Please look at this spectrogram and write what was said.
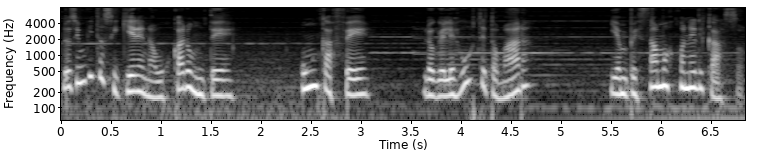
los invito si quieren a buscar un té, un café, lo que les guste tomar, y empezamos con el caso.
